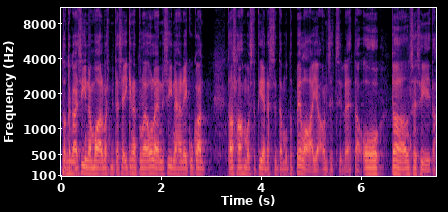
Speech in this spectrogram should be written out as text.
totta kai mm. siinä maailmassa, mitä se ikinä tulee olemaan, niin siinähän ei kukaan taas hahmoista tiedä sitä, mutta pelaaja on sitten silleen, että oo, tää on se siitä.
